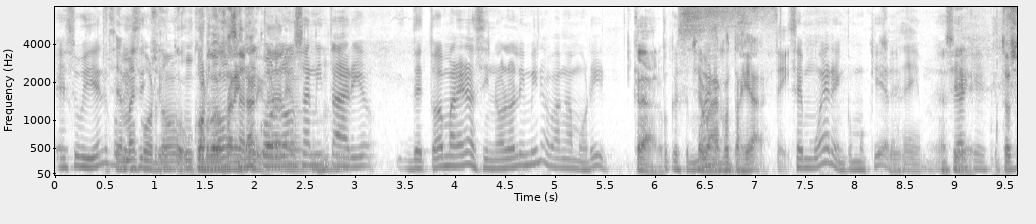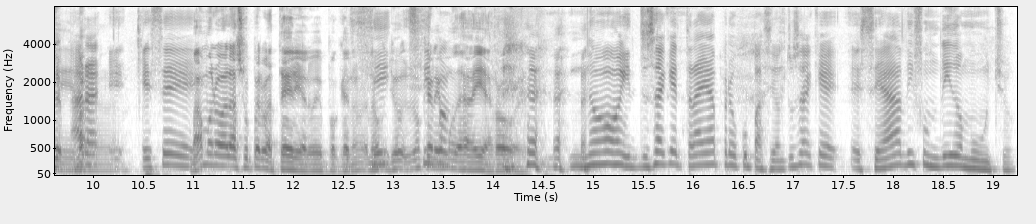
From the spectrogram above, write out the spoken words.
es suficiente. Se llama cordón, un un cordón cordón, sanitario. un sanitario. cordón sanitario, de todas maneras, si no lo eliminan, van a morir. Claro, porque se se, van a contagiar. Sí. Se mueren como quieran. Sí. O sea que, Entonces, Sí. va- ahora, eh, ese. vámonos a la superbacteria, Luis, porque no, no- Sí, yo no sí, queremos dejar ahí a Robert. No, y tú sabes que trae a preocupación. Tú sabes que eh, se ha difundido mucho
